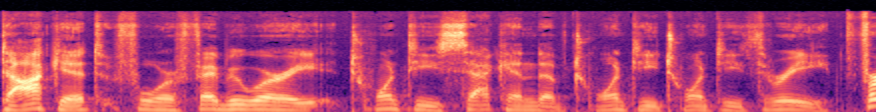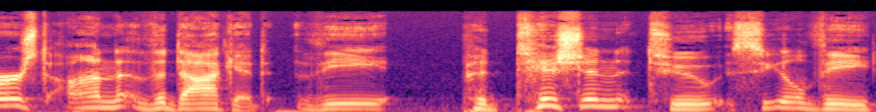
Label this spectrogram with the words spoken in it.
docket for February 22nd of 2023. First on the docket, the petition to seal the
